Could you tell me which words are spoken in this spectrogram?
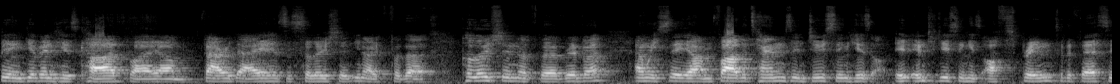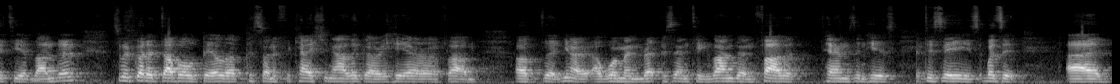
being given his card by um, Faraday as a solution, you know, for the pollution of the river and we see um, Father Thames inducing his, introducing his offspring to the fair city of London. So we've got a double bill of personification allegory here of, um, of the, you know, a woman representing London, Father Thames and his disease, was it uh,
